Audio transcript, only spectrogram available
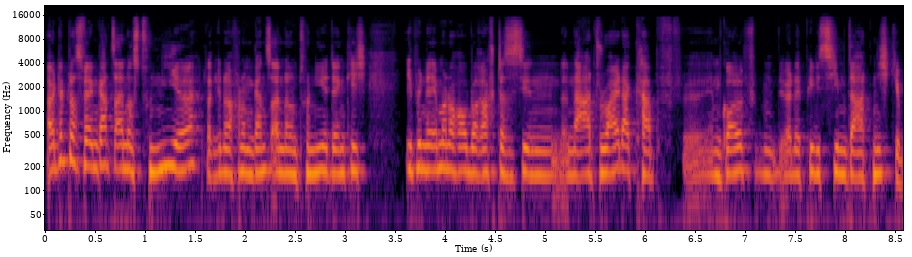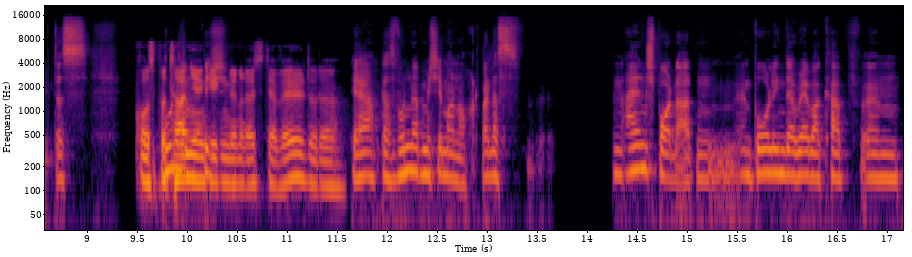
Aber ich glaube, das wäre ein ganz anderes Turnier. Da reden wir von einem ganz anderen Turnier, denke ich. Ich bin ja immer noch überrascht, dass es hier ein- eine Art Ryder Cup äh, im Golf bei der PDC im Dart nicht gibt. Das, Großbritannien mich. gegen den Rest der Welt oder? ja, das wundert mich immer noch, weil das in allen Sportarten, im Bowling der Weber Cup, im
